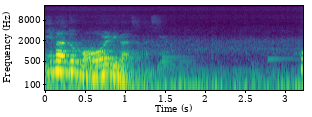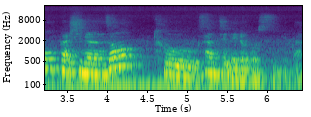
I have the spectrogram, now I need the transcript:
이마도 멀리 가져가세요. 호흡하시면서 툭 상체 내려놓습니다.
